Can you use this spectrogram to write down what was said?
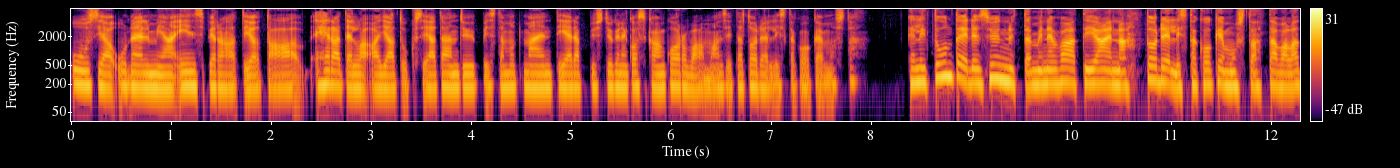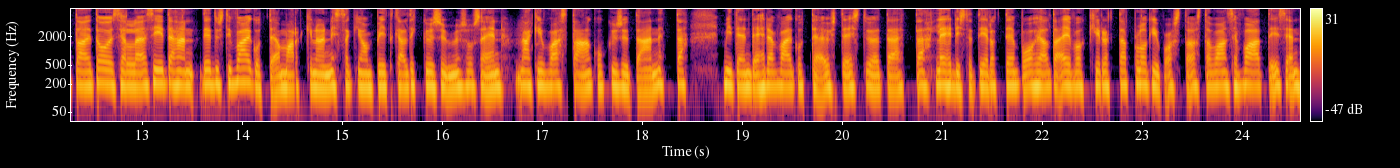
uusia unelmia, inspiraatiota, herätellä ajatuksia, tämän tyyppistä, mutta mä en tiedä, pystyykö ne koskaan korvaamaan sitä todellista kokemusta. Eli tunteiden synnyttäminen vaatii aina todellista kokemusta tavalla tai toisella ja siitähän tietysti vaikuttajamarkkinoinnissakin on pitkälti kysymys usein. Mäkin vastaan, kun kysytään, että miten tehdä vaikuttajayhteistyötä, että lehdistötiedotteen pohjalta ei voi kirjoittaa blogipostausta, vaan se vaatii sen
